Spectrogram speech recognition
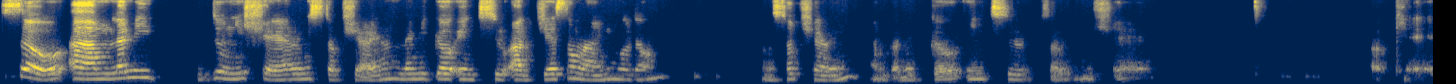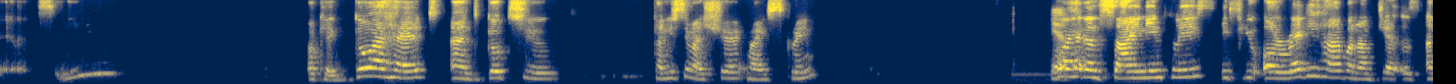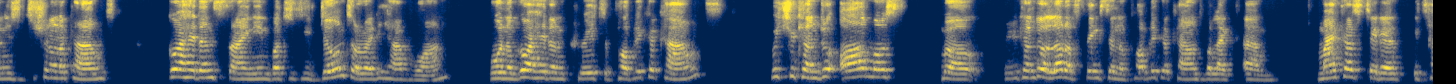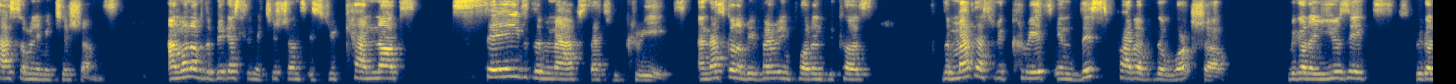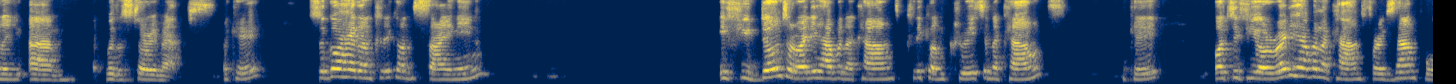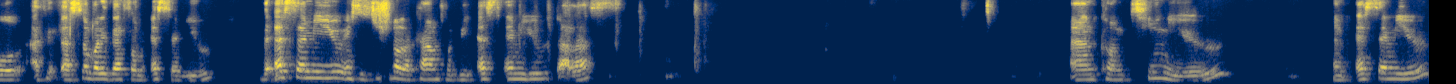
So um, let me do new share. Let me stop sharing. Let me go into ArcGIS Online. Hold on. I'm stop sharing. I'm gonna go into, sorry, let me share. Okay, let's see. Okay, go ahead and go to, can you see my share, my screen? Yes. Go ahead and sign in, please. If you already have an object, an institutional account, go ahead and sign in. But if you don't already have one, we want to go ahead and create a public account, which you can do almost, well, you can do a lot of things in a public account, but like um, Michael stated it has some limitations. And one of the biggest limitations is you cannot save the maps that you create. And that's gonna be very important because the map that we create in this part of the workshop, we're gonna use it, we're gonna, um, with the story maps, okay? So go ahead and click on sign in. If you don't already have an account, click on create an account, okay? But if you already have an account, for example, I think there's somebody there from SMU, the SMU institutional account would be SMU Dallas. And continue and SMU.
